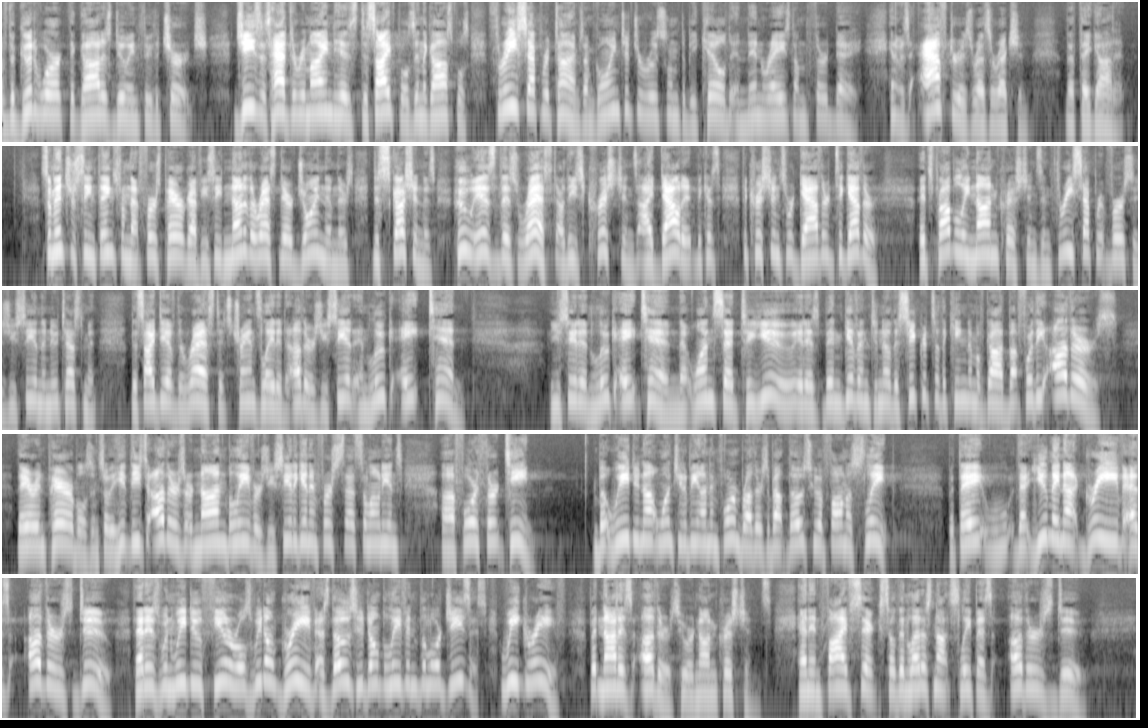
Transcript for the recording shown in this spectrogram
of the good work that God is doing through the church. Jesus had to remind his disciples in the Gospels three separate times I'm going to Jerusalem to be killed and then raised on the third day. And it was after his resurrection that they got it. Some interesting things from that first paragraph. You see, none of the rest dare join them. There's discussion as who is this rest? Are these Christians? I doubt it because the Christians were gathered together. It's probably non Christians. In three separate verses, you see in the New Testament this idea of the rest. It's translated others. You see it in Luke 8 10. You see it in Luke 8:10 that one said to you it has been given to know the secrets of the kingdom of God but for the others they are in parables. And so he, these others are non believers. You see it again in 1 Thessalonians uh, 4.13. But we do not want you to be uninformed, brothers, about those who have fallen asleep, but they, that you may not grieve as others do. That is, when we do funerals, we don't grieve as those who don't believe in the Lord Jesus. We grieve, but not as others who are non Christians. And in 5 6, so then let us not sleep as others do.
